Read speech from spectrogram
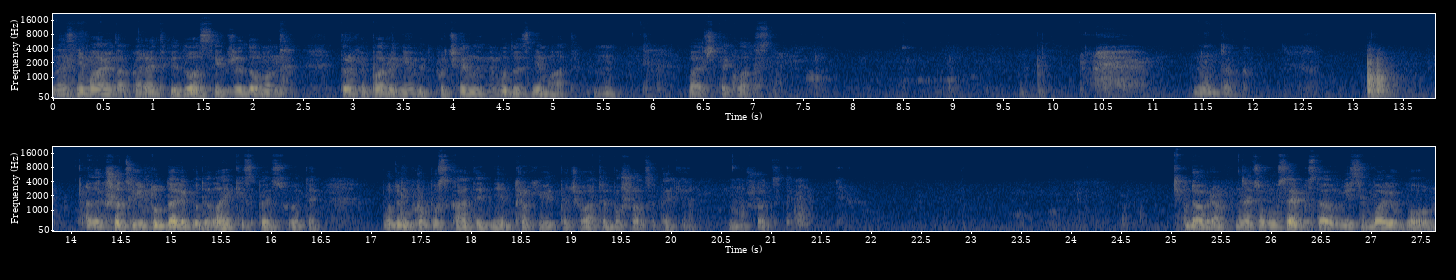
Назнімаю наперед відоси і вже вдома трохи пару днів відпочину і не буду знімати. Бачите, класно. Ну так. Але якщо це YouTube далі буде лайки списувати, будемо пропускати дні, трохи відпочивати, бо що це таке? Ну що це таке? Добре, на цьому все. Я поставив 8 балів, бо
